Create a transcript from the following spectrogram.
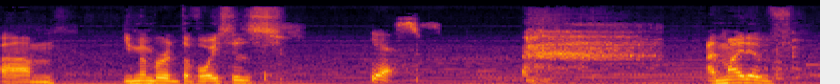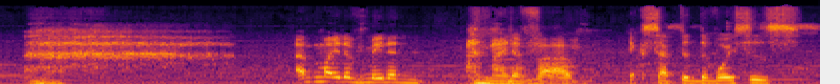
Um you remember the voices? yes. I might have I might have made a I might have uh, accepted the voices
